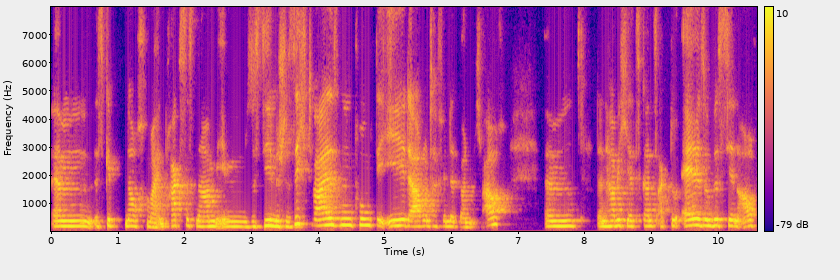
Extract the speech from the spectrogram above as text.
Ähm, es gibt noch meinen Praxisnamen im systemische Sichtweisen.de, darunter findet man mich auch. Ähm, dann habe ich jetzt ganz aktuell so ein bisschen auch,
